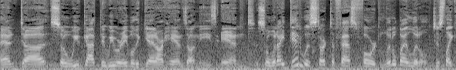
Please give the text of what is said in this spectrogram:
And uh, so we got that we were able to get our hands on these. And so what I did was start to fast forward little by little, just like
